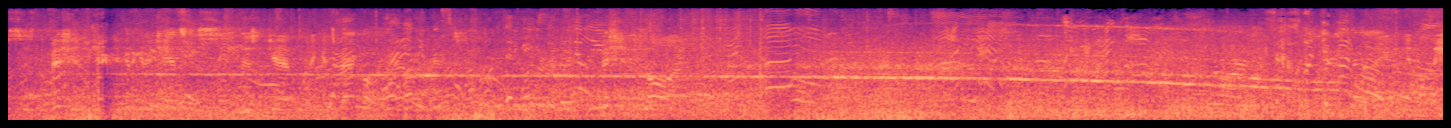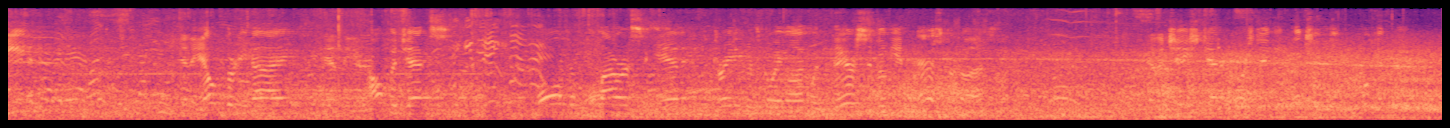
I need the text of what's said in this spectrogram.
Polaris is the mission. You're going to get a chance to see this jet when it gets back on the ground. Look at this one. Mission is on. Sounds like you got In the and the L-39 and the Alpha Jets, all from Polaris again, and the training that's going on with their civilian astronauts. And the chase jet, of course, taking pictures. Look at that.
